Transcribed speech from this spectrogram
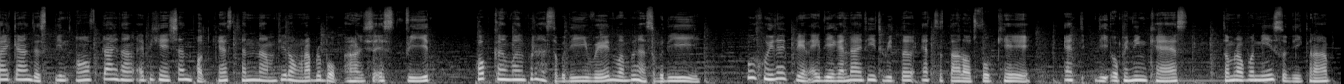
รายการ The Spin-off ได้ทางแอปพลิเคชัน Podcast ชั้นนำที่รองรับระบบ RSS Feed พบกันวันพฤหัสบดีเว้นวันพฤหัสบดีพูดคุยได้เปลี่ยนไอเดียกันได้ที่ Twitter @starlord4k @theopeningcast สำหรับวันนี้สวัสดีครับ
